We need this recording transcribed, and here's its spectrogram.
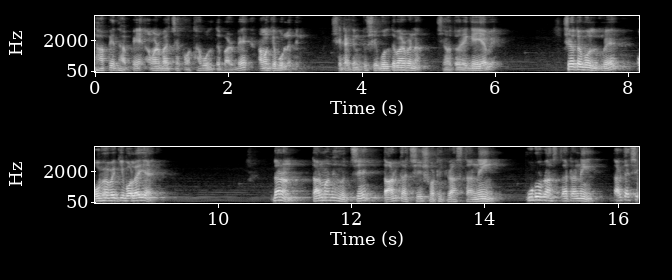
ধাপে ধাপে আমার বাচ্চা কথা বলতে পারবে, আমাকে বলে দিন। সেটা কিন্তু সে বলতে পারবে না, সে হয়তো রেগে যাবে। সে হয়তো বলবে, ওভাবে কি বলা যায়? দাঁড়ান, তার মানে হচ্ছে তার কাছে সঠিক রাস্তা নেই, পুরো রাস্তাটা নেই। তার কাছে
